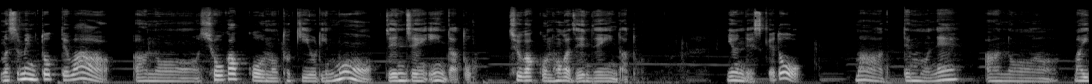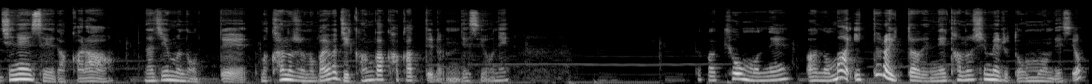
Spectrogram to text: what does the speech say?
娘にとっては、あの、小学校の時よりも全然いいんだと。中学校の方が全然いいんだと言うんですけど、まあでもね、あの、まあ1年生だから馴染むのって、まあ彼女の場合は時間がかかってるんですよね。だから今日もね、あの、まあ行ったら行ったでね、楽しめると思うんですよ。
